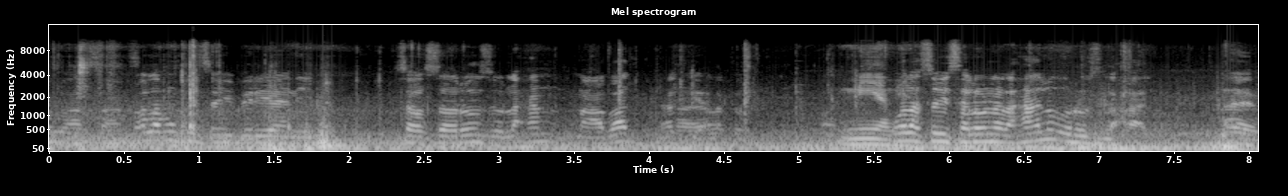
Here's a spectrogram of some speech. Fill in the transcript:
كل واحد ساعة والله ممكن أسوي برياني صلصه رز ولحم مع بعض. أوكي على طول. مية. ولا مية أسوي سالونة لحاله ورز لحاله. أيوه.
